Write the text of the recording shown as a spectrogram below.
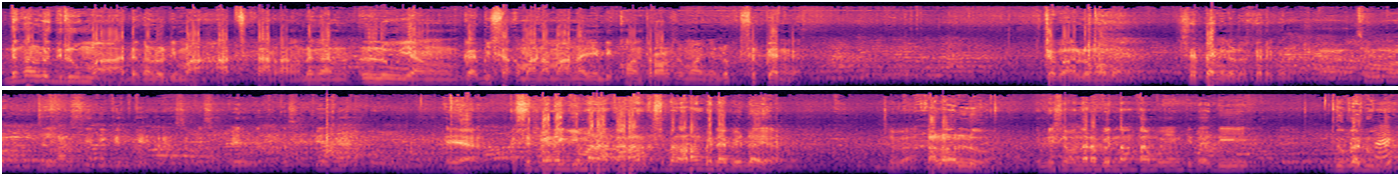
dengan lu di rumah, dengan lu di mahat sekarang, dengan lu yang gak bisa ke mana-mana, yang dikontrol semuanya, lu kesepian gak? Coba lu ngomong, kesepian gak lu kira-kira? Eh, coba jelasin dikit kayak rasa kesepian itu kesepiannya apa? Iya, kesepiannya gimana? Karena kesepian orang beda-beda ya. Coba, kalau lu, ini sebenarnya bintang tamu yang tidak diduga-duga.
